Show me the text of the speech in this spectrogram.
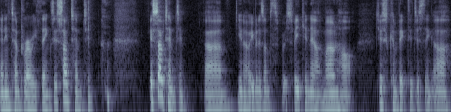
and in temporary things. It's so tempting. it's so tempting. Um, you know, even as I'm speaking now, in my own heart, just convicted, just think, ah,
